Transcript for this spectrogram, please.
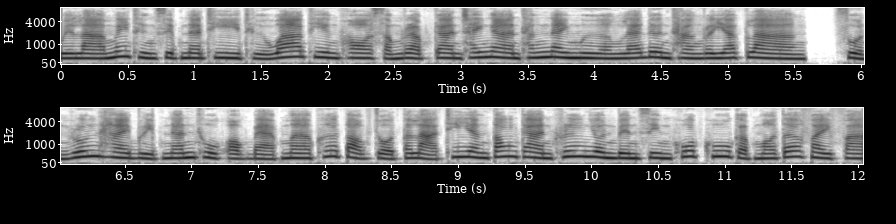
เวลาไม่ถึง 10 นาที ถือว่าเพียงพอสำหรับการใช้งานทั้งในเมืองและเดินทางระยะกลาง ส่วนรุ่นไฮบริดนั้นถูกออกแบบมาเพื่อตอบโจทย์ตลาดที่ยังต้องการเครื่องยนต์เบนซินควบคู่กับมอเตอร์ไฟฟ้า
